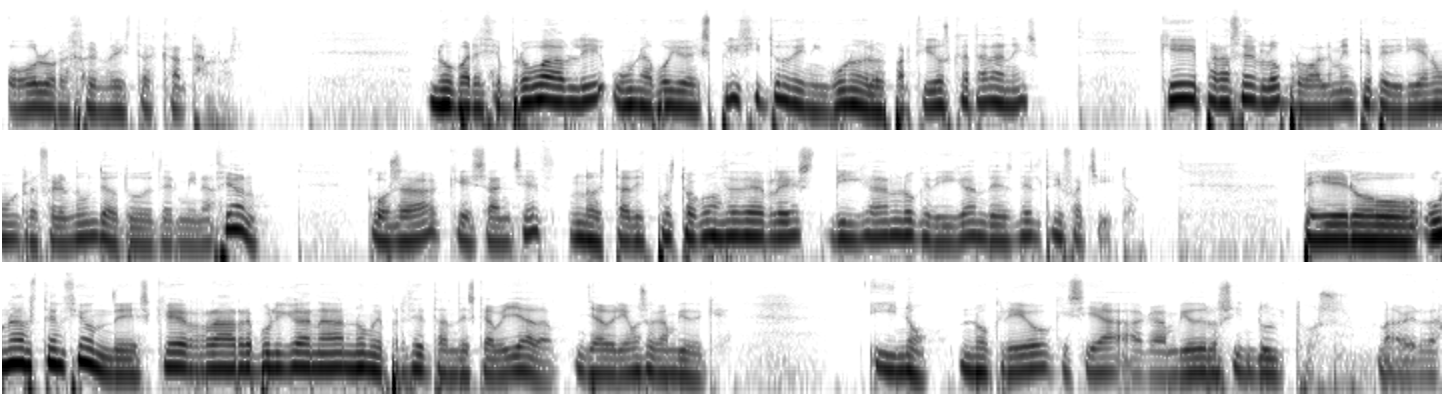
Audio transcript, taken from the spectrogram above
o los regionalistas cántabros. No parece probable un apoyo explícito de ninguno de los partidos catalanes, que para hacerlo probablemente pedirían un referéndum de autodeterminación, cosa que Sánchez no está dispuesto a concederles, digan lo que digan desde el trifachito. Pero una abstención de Esquerra Republicana no me parece tan descabellada, ya veríamos a cambio de qué. Y no, no creo que sea a cambio de los indultos, la verdad.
